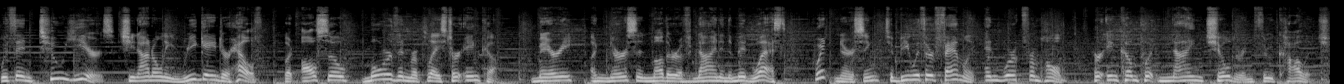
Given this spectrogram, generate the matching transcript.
Within two years, she not only regained her health, but also more than replaced her income. Mary, a nurse and mother of nine in the Midwest, quit nursing to be with her family and work from home. Her income put nine children through college.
